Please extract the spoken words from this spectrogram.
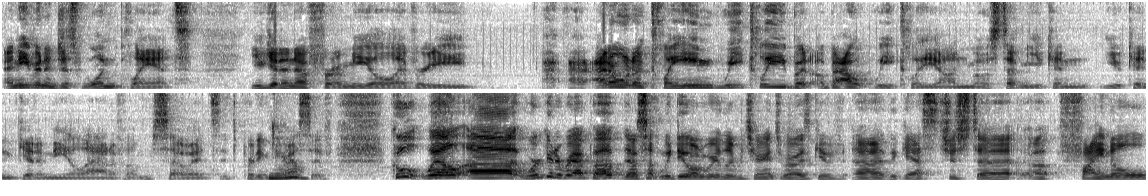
and even in just one plant you get enough for a meal every I, don't want to claim weekly, but about weekly on most of them, you can you can get a meal out of them. So it's it's pretty impressive. Yeah. Cool. Well, uh, we're gonna wrap up now. Something we do on We Are Libertarians, we always give uh, the guests just a, a, final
